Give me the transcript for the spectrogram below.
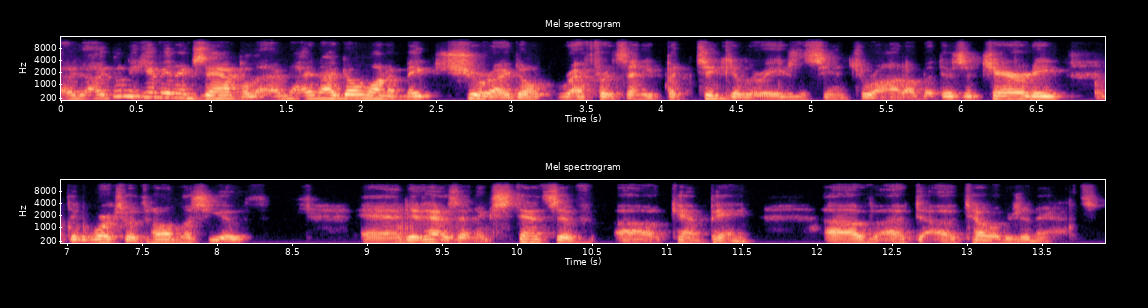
I, am going to give you an example, and I, I don't want to make sure I don't reference any particular agency in Toronto. But there's a charity that works with homeless youth, and it has an extensive uh, campaign of uh, t- uh, television ads,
